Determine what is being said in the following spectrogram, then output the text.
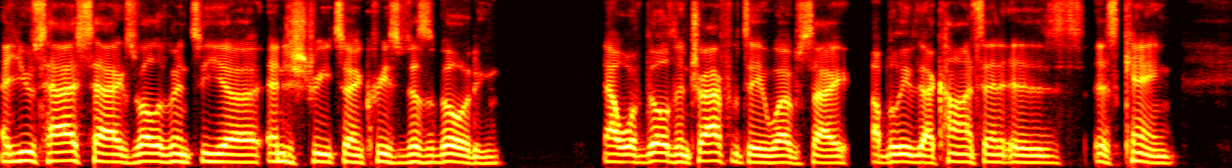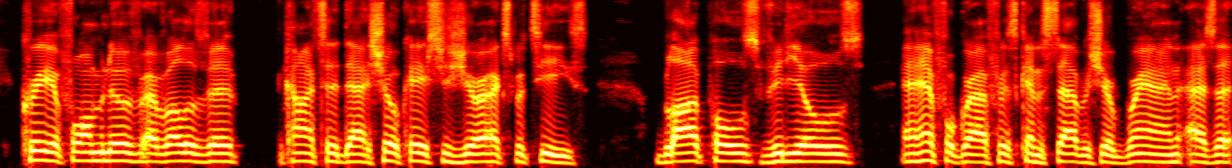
and use hashtags relevant to your industry to increase visibility. Now, with building traffic to your website, I believe that content is is king. Create informative and relevant content that showcases your expertise. Blog posts, videos, and infographics can establish your brand as an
